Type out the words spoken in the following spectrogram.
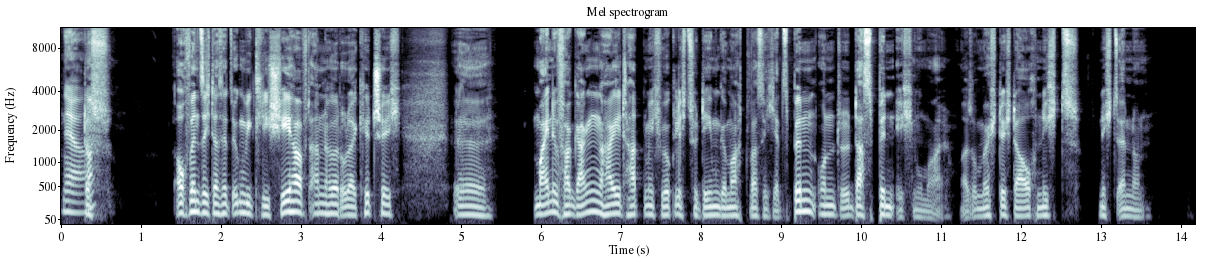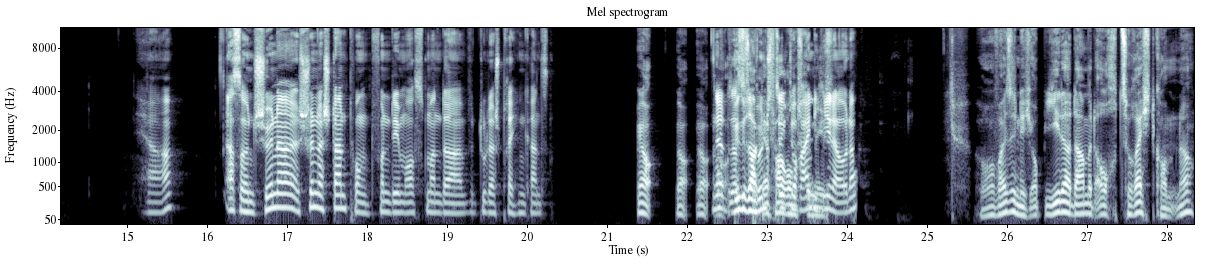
Ja. Das, auch wenn sich das jetzt irgendwie klischeehaft anhört oder kitschig, äh, meine Vergangenheit hat mich wirklich zu dem gemacht, was ich jetzt bin und äh, das bin ich nun mal. Also möchte ich da auch nichts, nichts ändern. Ja. Achso, ein schöner, schöner Standpunkt, von dem aus man da, du da sprechen kannst. Ja, ja, ja. Ja, ja. Wie gesagt, sich doch eigentlich jeder, oder? Ja, weiß ich nicht, ob jeder damit auch zurechtkommt, ne?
